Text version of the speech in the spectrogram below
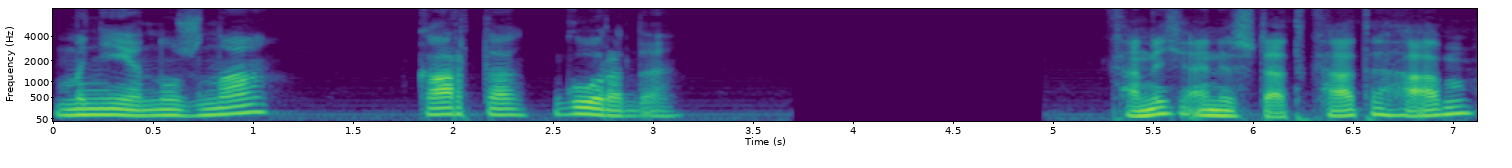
Мне нужна карта города. Kann ich eine Stadtkarte haben?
